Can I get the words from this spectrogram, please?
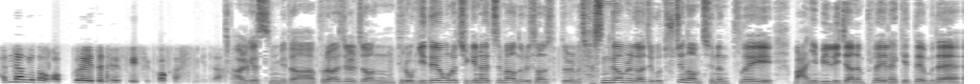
한 단계 더 업그레이드 될 수 있을 것 같습니다. 알겠습니다. 브라질전 비록 2대 0으로 지긴 했지만 우리 선수들 자신감을 가지고 투지 넘치는 플레이, 많이 밀리지 않은 플레이를 했기 때문에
